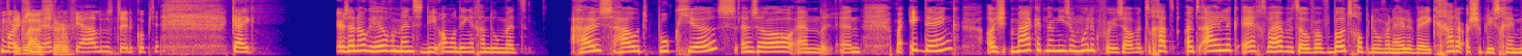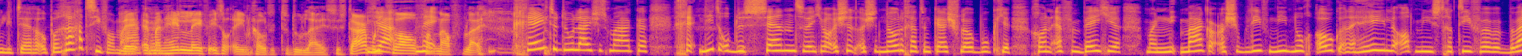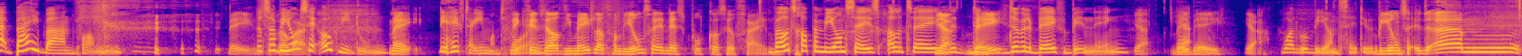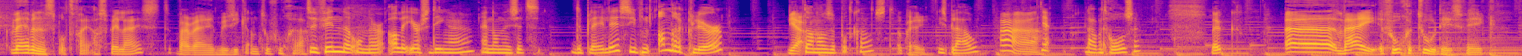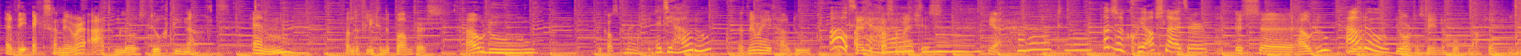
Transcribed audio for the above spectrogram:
Ik ik luister. luister. koffie halen, dus een tweede kopje. Kijk, er zijn ook heel veel mensen die allemaal dingen gaan doen met huishoudboekjes en zo. En, en, maar ik denk, als je, maak het nou niet zo moeilijk voor jezelf. Het gaat uiteindelijk echt, we hebben het over, over boodschappen doen voor een hele week. Ga er alsjeblieft geen militaire operatie van maken. nee, en mijn hele leven is al één grote to-do-lijst. Dus daar moet Ja, ik vooral nee. vanaf blijven. Geen to-do-lijstjes maken. Ge- niet op de cent. Weet je wel, als je, als je het nodig hebt, een cashflow boekje. Gewoon even een beetje. Maar maak er alsjeblieft niet nog ook een hele administratieve bij- bijbaan van. Nee, Dat zou Beyoncé ook niet doen. Nee, Die heeft daar iemand voor. nee, ik vind wel die meetlat van Beyoncé in deze podcast heel fijn. Boodschap en Beyoncé is alle twee Ja, de, de B. dubbele B-verbinding. Ja, Ja. BB. Ja. What will Beyoncé do? Beyoncé. ehm, we hebben een Spotify afspeellijst waar wij muziek aan toevoegen. Te vinden onder allereerste dingen. En dan is het de playlist. Die heeft een andere kleur Ja, dan onze podcast. oké. Die is blauw. Ah, Ja. Blauw met roze. leuk. Eh, wij voegen toe deze week die extra nummer, Atemloos door die nacht. En Oh. van de Vliegende Panthers, Houdoe. De kassenmeisjes. Heet die houdoe? Dat nummer heet Houdoe. Oh, Het zijn oh de kassenmeisjes. Ja. Houdoe. Oh, dat is ook een goede afsluiter. Dus eh houdoe. Houdoe. Je hoort ons weer in de volgende aflevering.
